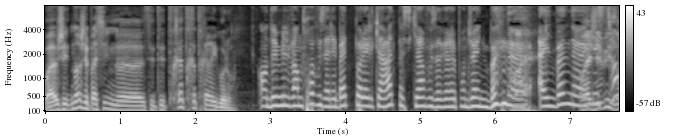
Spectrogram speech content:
Non, j'ai passé une, c'était très très très rigolo. En 2023, vous allez battre Paul Elkarat parce qu'hier vous avez répondu à une bonne, euh, Ouais. à une bonne euh, Ouais, j'ai vu, ils question.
